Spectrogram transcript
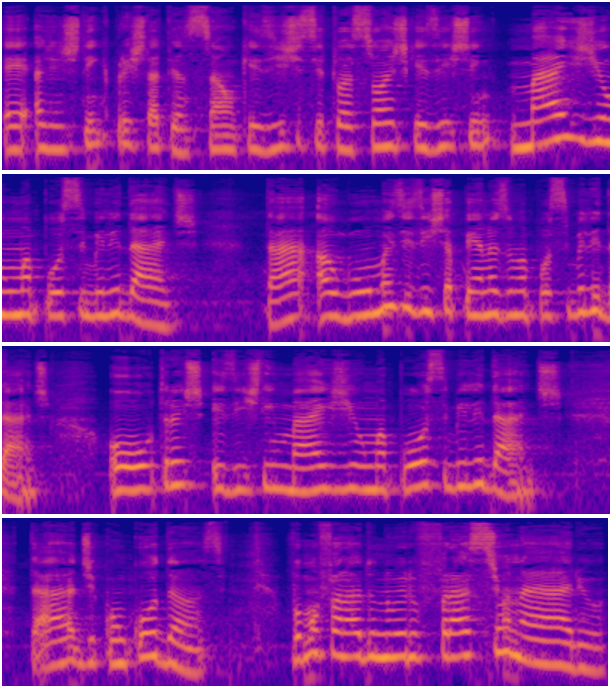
é, a gente tem que prestar atenção que existem situações que existem mais de uma possibilidade, tá? Algumas existe apenas uma possibilidade, outras existem mais de uma possibilidade tá? De concordância. Vamos falar do número fracionário.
